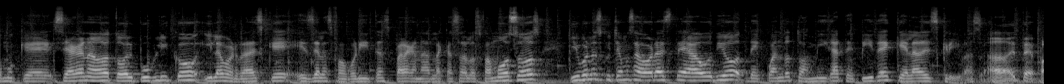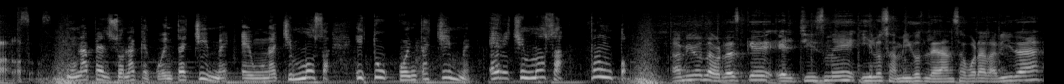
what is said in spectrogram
como que se ha ganado a todo el público y la verdad es que es de las favoritas para ganar la Casa de los Famosos. Y bueno, escuchamos ahora este audio de cuando tu amiga te pide que la describas. Ay, te pasas. Una persona que cuenta chisme es una chismosa. Y tú cuentas chisme, eres chismosa. Punto. Amigos, la verdad es que el chisme y los amigos le dan sabor a la vida.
